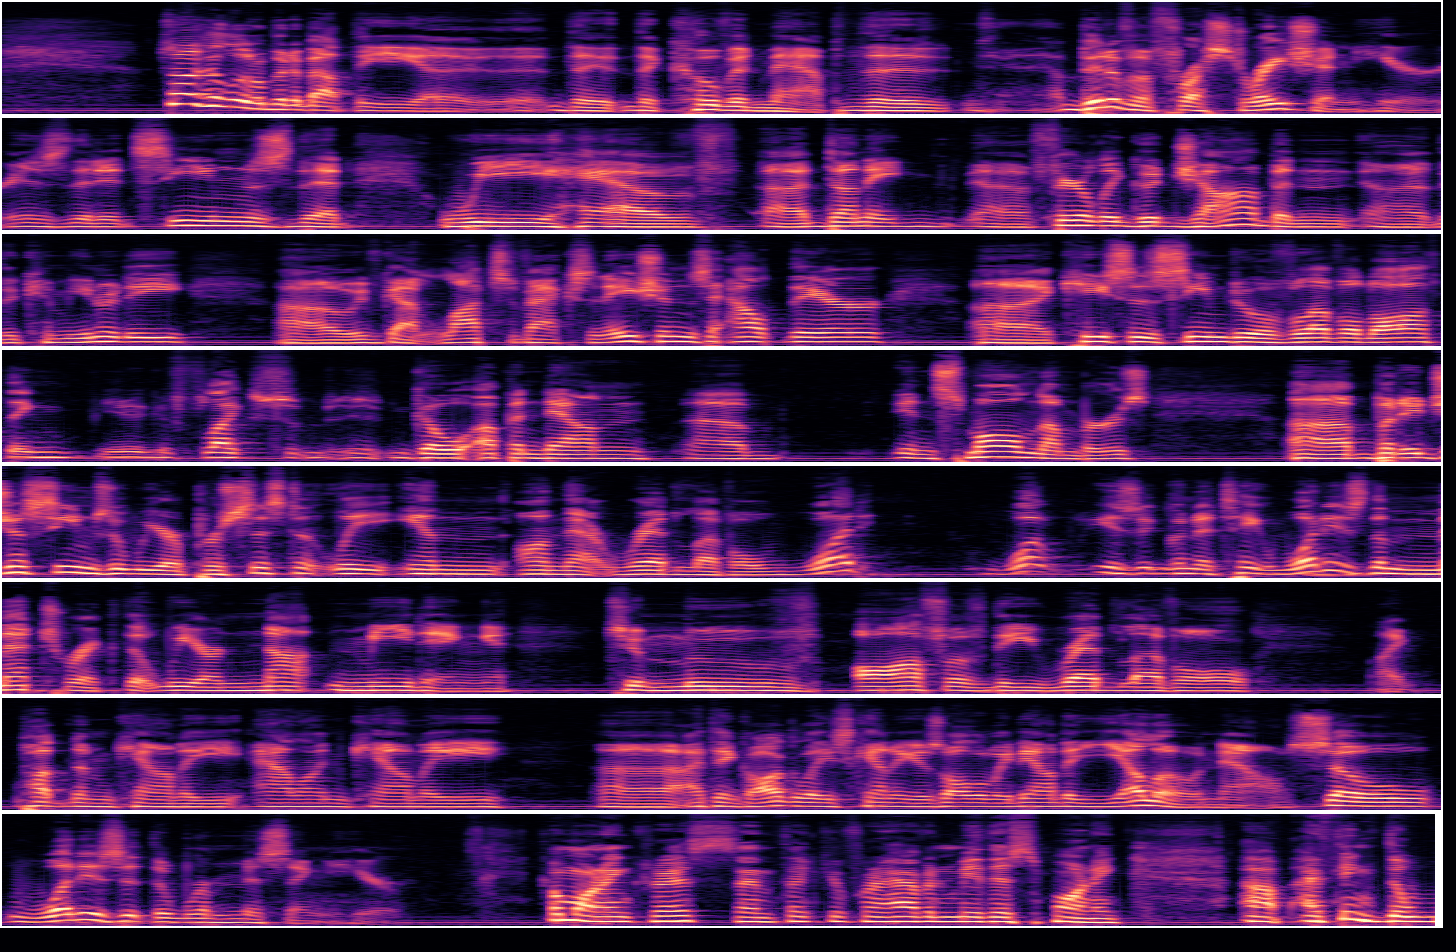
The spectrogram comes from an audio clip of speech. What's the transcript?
Talk a little bit about the uh, the the COVID map. The a bit of a frustration here is that it seems that we have uh, done a uh, fairly good job in uh, the community. Uh, we've got lots of vaccinations out there. Cases seem to have leveled off. They you know, flex go up and down in small numbers, but it just seems that we are persistently in on that red level. What what is it going to take? What is the metric that we are not meeting? To move off of the red level, like Putnam County, Allen County. Uh, I think Auglaize County is all the way down to yellow now. So, what is it that we're missing here? Good morning, Chris, and thank you for having me this morning. Uh, I think the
